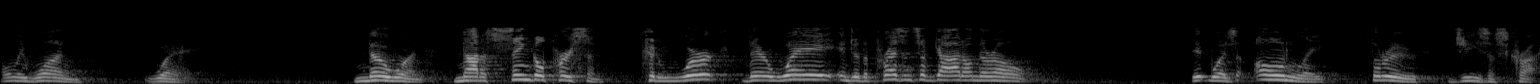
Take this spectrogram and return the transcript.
only one way. No one, not a single person, could work their way into the presence of God on their own. It was only through Jesus Christ.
